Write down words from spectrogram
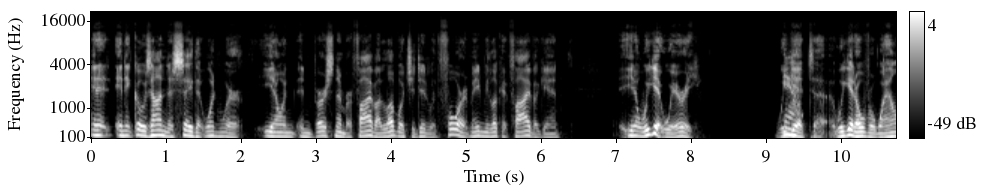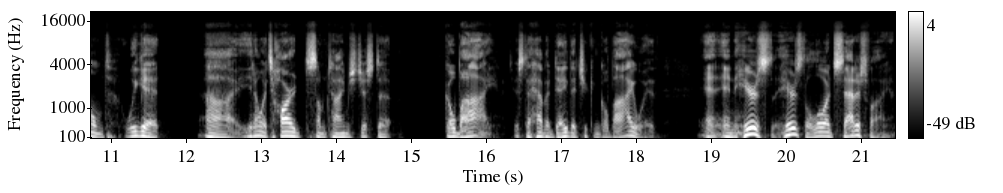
And it and it goes on to say that when we're you know in, in verse number five, I love what you did with four. It made me look at five again. You know, we get weary. We yeah. get uh, we get overwhelmed. We get uh, you know, it's hard sometimes just to go by, just to have a day that you can go by with. And, and here's here's the Lord satisfying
